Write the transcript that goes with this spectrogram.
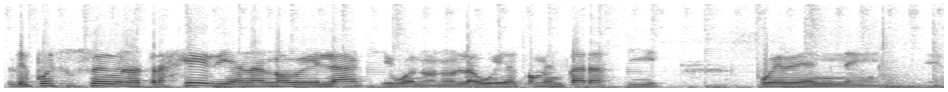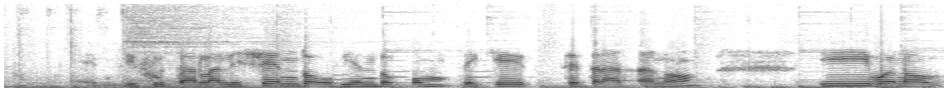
Después sucede una tragedia en la novela, que bueno, no la voy a comentar así pueden eh, eh, disfrutarla leyendo o viendo de qué se trata, ¿no? Y bueno,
